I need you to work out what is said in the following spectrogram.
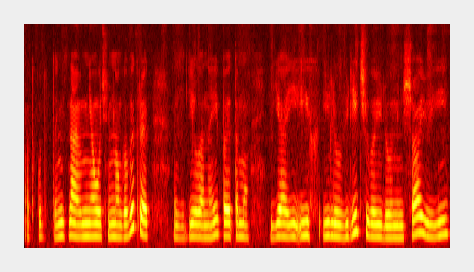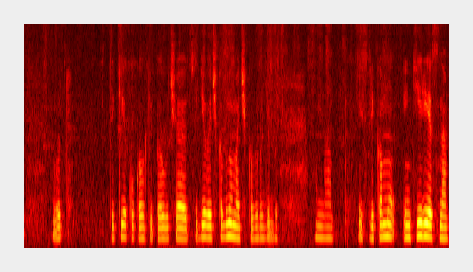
откуда-то, не знаю, у меня очень много выкроек сделано. И поэтому я и их или увеличиваю, или уменьшаю. И вот такие куколки получаются. Девочка-гномочка вроде бы. Она, если кому интересно.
